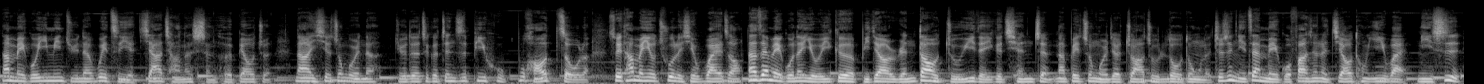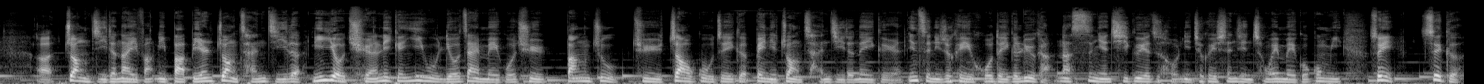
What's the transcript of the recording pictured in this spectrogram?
那美国移民局呢，为此也加强了审核标准。那一些中国人呢，觉得这个政治庇护不好走了，所以他们又出了一些歪招。那在美国呢，有一个比较人道主义的一个签证，那被中国人就抓住漏洞了。就是你在美国发生了交通意外，你是呃撞击的那一方，你把别人撞残疾了，你有权利跟义务留在美国去帮助、去照顾这个被你撞残疾的那一个人，因此你就可以获得一个绿卡。那四年七个月之后，你就可以申请成为美国公民。所以这个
